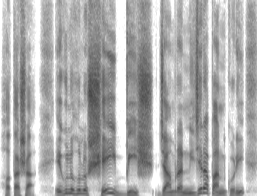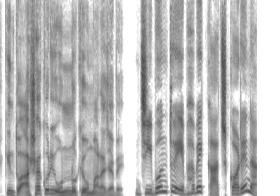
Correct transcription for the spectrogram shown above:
হতাশা এগুলো হলো সেই বিষ যা আমরা নিজেরা পান করি কিন্তু আশা করি অন্য কেউ মারা যাবে। জীবন তো এভাবে কাজ করে না।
